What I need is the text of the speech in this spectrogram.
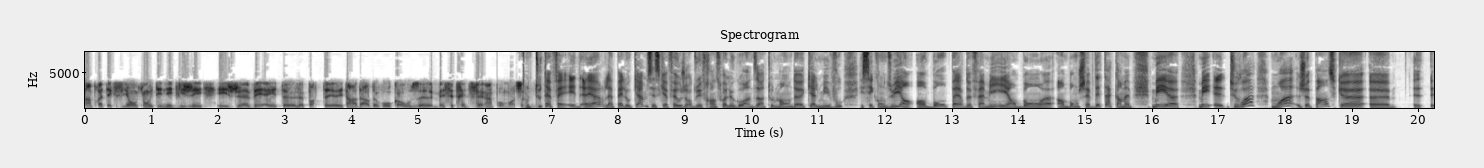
sans protection, qui ont été négligés, et je vais être le porte-étendard de vos causes. Mais c'est très différent pour moi. Ça. Tout à fait. Et d'ailleurs, l'appel au c'est ce qu'a fait aujourd'hui François Legault en disant à tout le monde euh, calmez-vous. Il s'est conduit en, bon père de famille et en bon euh, en bon chef d'État quand même. Mais euh, mais tu vois, moi je pense que euh, euh,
